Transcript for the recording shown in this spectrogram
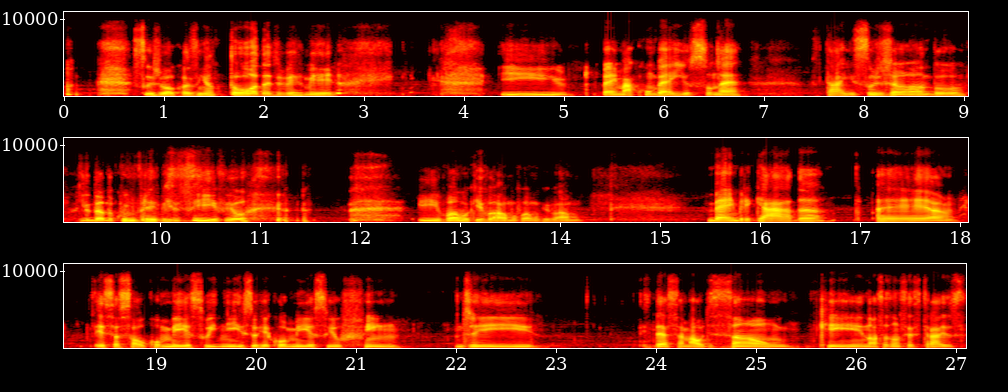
Sujou a cozinha toda de vermelho. E, bem, macumba é isso, né? Tá aí sujando, lidando com o imprevisível. e vamos que vamos, vamos que vamos. Bem, obrigada. É, esse é só o começo, o início, o recomeço e o fim de dessa maldição que nossas ancestrais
